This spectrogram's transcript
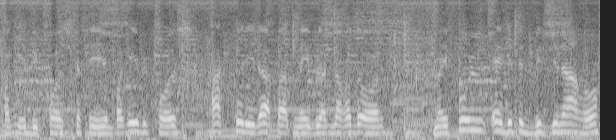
Pag-ibig Falls kasi yung Pag-ibig Falls actually dapat may vlog na ako doon. May full edited video na ako.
